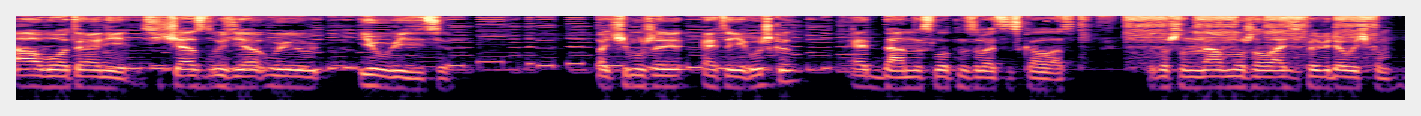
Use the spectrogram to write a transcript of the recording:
А вот и они. Сейчас, друзья, вы и увидите. Почему же эта игрушка? Этот данный слот называется скалолаз. Потому что нам нужно лазить по веревочкам.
